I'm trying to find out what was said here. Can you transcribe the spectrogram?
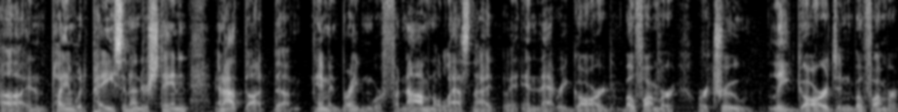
Uh, and playing with pace and understanding. And I thought um, him and Braden were phenomenal last night in that regard. Both of them are, are true lead guards, and both of them are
